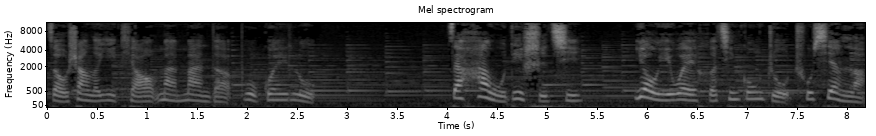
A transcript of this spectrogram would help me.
走上了一条漫漫的不归路。在汉武帝时期，又一位和亲公主出现了，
